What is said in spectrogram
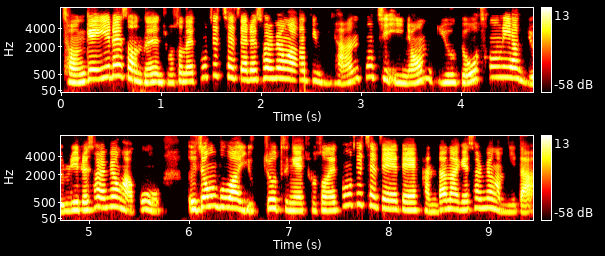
전개 1에서는 조선의 통치체제를 설명하기 위한 통치 이념, 유교, 성리학 윤리를 설명하고 의정부와 육조 등의 조선의 통치체제에 대해 간단하게 설명합니다.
